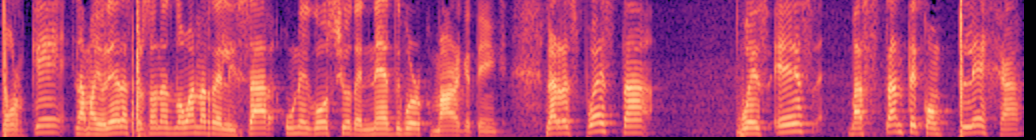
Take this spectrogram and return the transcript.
¿Por qué la mayoría de las personas no van a realizar un negocio de network marketing? La respuesta pues es bastante compleja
